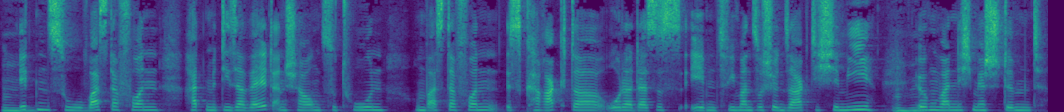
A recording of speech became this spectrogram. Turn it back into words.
mhm. Itten zu? Was davon hat mit dieser Weltanschauung zu tun? Und was davon ist Charakter oder dass es eben, wie man so schön sagt, die Chemie mhm. irgendwann nicht mehr stimmt?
